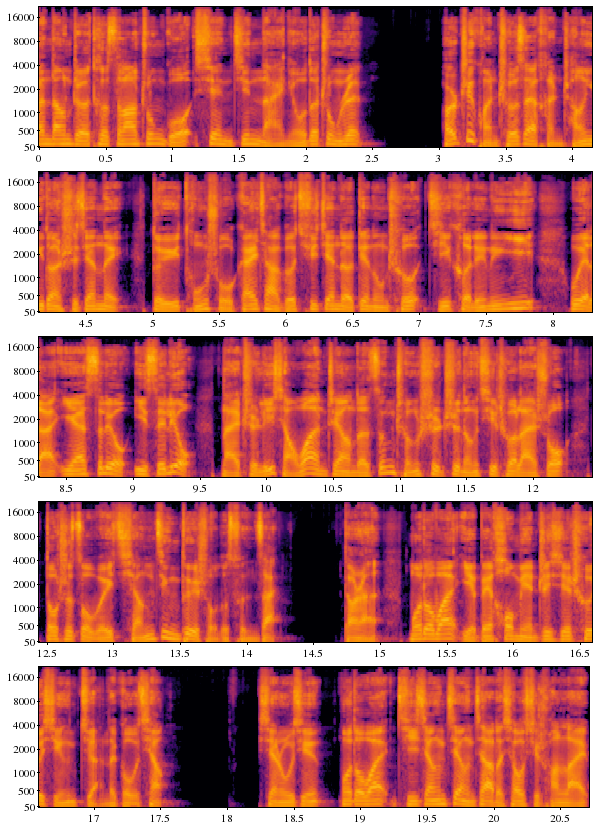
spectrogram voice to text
担当着特斯拉中国现金奶牛的重任。而这款车在很长一段时间内，对于同属该价格区间的电动车极氪零零一、蔚来 ES 六、EC 六乃至理想 ONE 这样的增程式智能汽车来说，都是作为强劲对手的存在。当然，Model Y 也被后面这些车型卷得够呛。现如今，Model Y 即将降价的消息传来。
